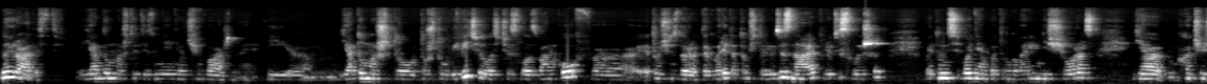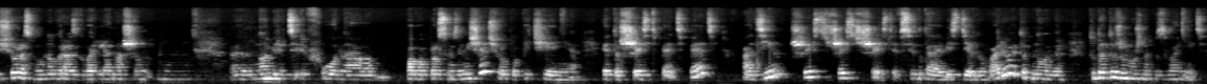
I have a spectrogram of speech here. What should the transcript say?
но и радость я думаю, что эти изменения очень важные. И эм, я думаю, что то, что увеличилось число звонков, э, это очень здорово. Это говорит о том, что люди знают, люди слышат. Поэтому сегодня об этом говорим еще раз. Я хочу еще раз, мы много раз говорили о нашем номере телефона по вопросам замещающего попечения. Это 655 1666. Я всегда и везде говорю этот номер. Туда тоже можно позвонить.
